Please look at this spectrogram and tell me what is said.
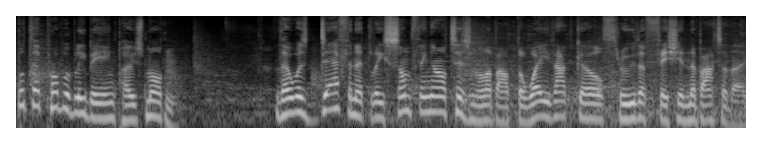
but they're probably being postmodern. There was definitely something artisanal about the way that girl threw the fish in the batter, though.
